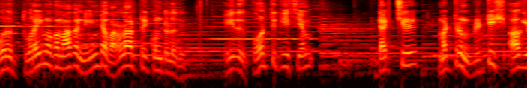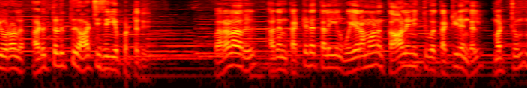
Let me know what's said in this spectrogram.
ஒரு துறைமுகமாக நீண்ட வரலாற்றை கொண்டுள்ளது. இது போர்த்துகீசியம் டச்சு மற்றும் பிரிட்டிஷ் ஆகியோரால் அடுத்தடுத்து ஆட்சி செய்யப்பட்டது. வரலாறு அதன் கட்டிடக்கலையில் உயரமான காலனித்துவ கட்டிடங்கள் மற்றும்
